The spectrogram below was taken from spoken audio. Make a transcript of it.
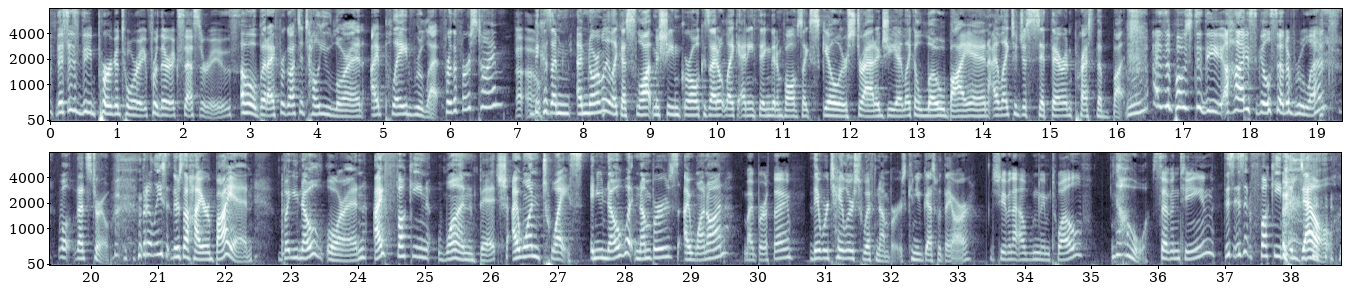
This is the purgatory for their accessories. Oh, but I forgot to tell you, Lauren. I played roulette for the first time Uh-oh. because I'm I'm normally like a slot machine girl because I don't like anything that involves like skill or strategy. I like a low buy-in. I like to just sit there and press the button. As opposed to the high skill set of roulette. Well, that's true, but at least there's a higher buy-in. But you know, Lauren, I fucking won, bitch. I won twice, and you know what numbers I won on? My birthday. They were Taylor Swift numbers. Can you guess what they are? Did she have an album named 12? No, 17? this isn't fucking Adele.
